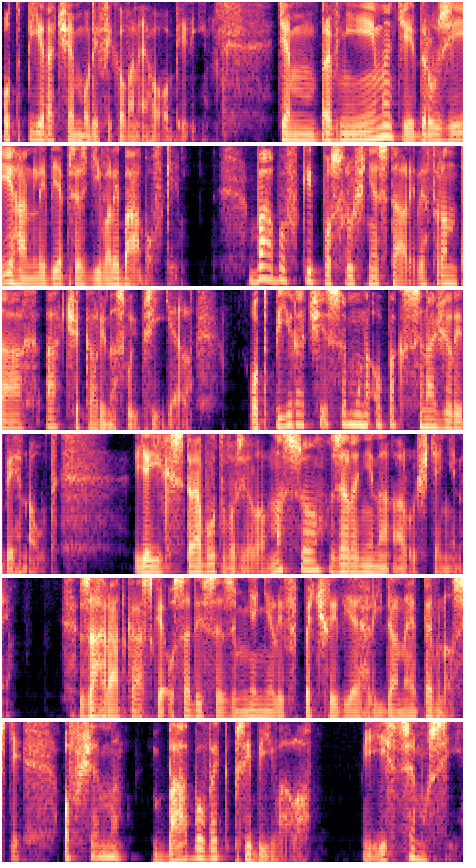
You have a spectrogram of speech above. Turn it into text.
odpírače modifikovaného obilí. Těm prvním ti druzí hanlivě přezdívali bábovky. Bábovky poslušně stály ve frontách a čekali na svůj příděl. Odpírači se mu naopak snažili vyhnout – jejich stravu tvořilo maso, zelenina a luštěniny. Zahrádkářské osady se změnily v pečlivě hlídané pevnosti. Ovšem bábovek přibývalo. Jíst se musí.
